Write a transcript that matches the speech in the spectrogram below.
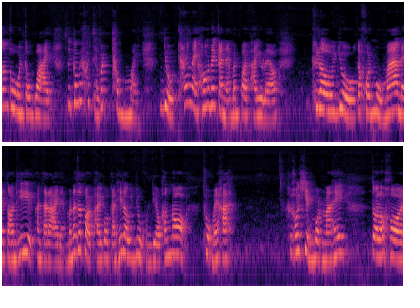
ต้องกระวนกระวายซึ่งก็ไม่เข้าใจว่าทำไม อยู่ข้างในห้องด้วยกันเนี่ยมันปลอดภัยอยู่แล้ว คือเราอยู่กับคนหมู่มากในตอนที่อันตรายเนี่ย มันน่าจะปลอดภัยกว่าการที่เราอยู่คนเดียวข้างนอก ถูกไหมคะ คือเขาเขียนบทมาให้ตัวละคร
